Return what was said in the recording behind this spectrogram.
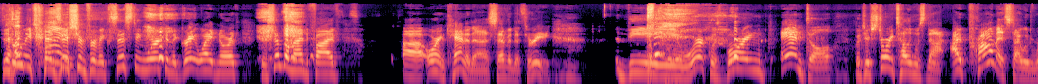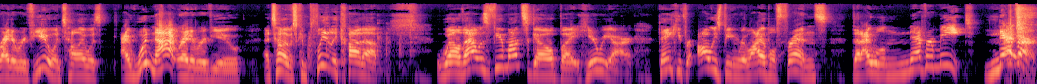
To help me transition from existing work in the Great White North to a simple 9 to 5, uh, or in Canada, 7 to 3. The work was boring and dull, but your storytelling was not. I promised I would write a review until I was. I would not write a review until I was completely caught up. Well, that was a few months ago, but here we are. Thank you for always being reliable friends that I will never meet. Never!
